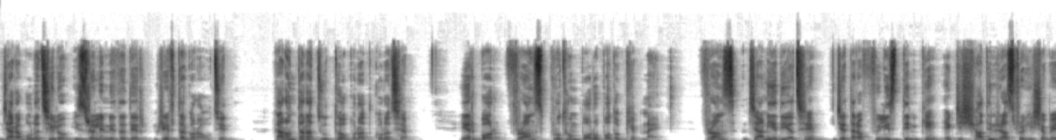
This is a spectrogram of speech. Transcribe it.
যারা বলেছিল ইসরায়েলি নেতাদের গ্রেফতার করা উচিত, কারণ তারা যুদ্ধ অপরাধ করেছে। এরপর ফ্রান্স প্রথম বড় পদক্ষেপ নেয়। ফ্রান্স জানিয়ে দিয়েছে যে তারা ফিলিস্তিনকে একটি স্বাধীন রাষ্ট্র হিসেবে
